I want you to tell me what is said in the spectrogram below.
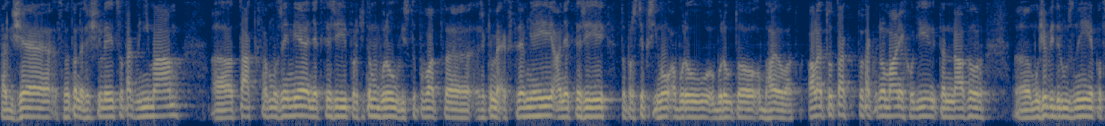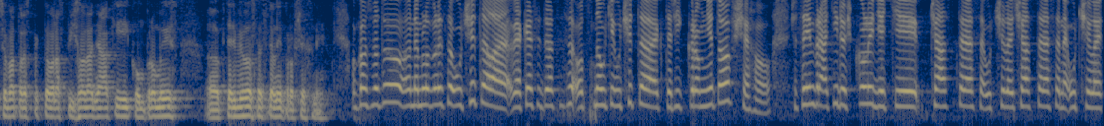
takže jsme to neřešili. Co tak vnímám, tak samozřejmě někteří proti tomu budou vystupovat, řekněme, extrémněji a někteří to prostě přijmou a budou, budou to obhajovat. Ale to tak, to tak normálně chodí, ten názor může být různý, je potřeba to respektovat a spíš hledat nějaký kompromis, který by byl snesitelný pro všechny. O kom jsme tu nemluvili, jsou učitele. V jaké situaci se odsnou ti učitelé, kteří kromě toho všeho, že se jim vrátí do školy děti, část, které se učili, část, které se neučili,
